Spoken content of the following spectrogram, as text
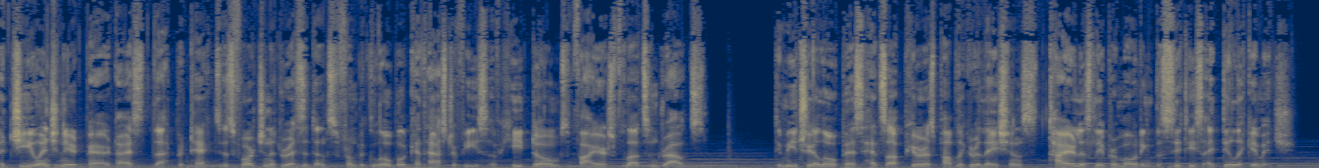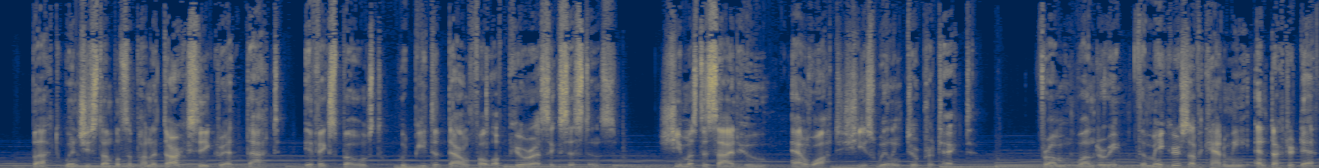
a geoengineered paradise that protects its fortunate residents from the global catastrophes of heat domes, fires, floods, and droughts. Demetria Lopez heads up Pura's public relations, tirelessly promoting the city's idyllic image. But when she stumbles upon a dark secret that, if exposed, would be the downfall of Pura's existence, she must decide who and what she is willing to protect. From Wondery, the makers of Academy and Dr. Death,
